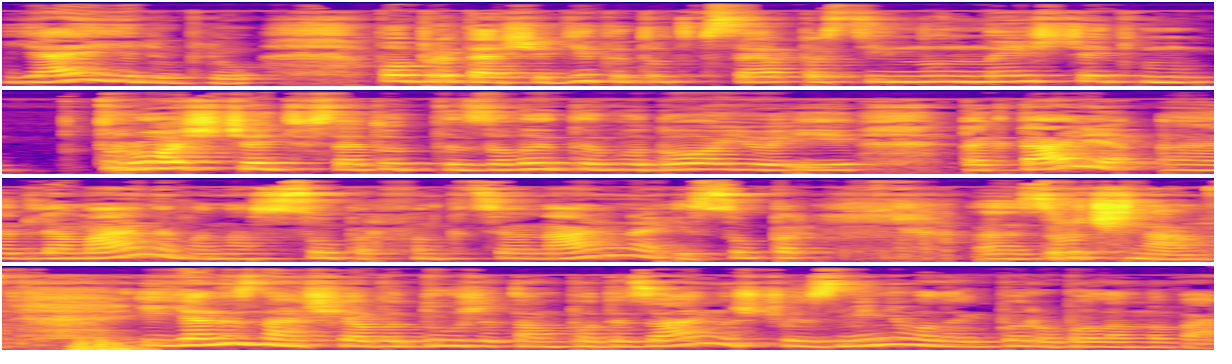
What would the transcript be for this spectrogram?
я її люблю. Попри те, що діти тут все постійно нищать, трощать, все тут залите водою і так далі. е, Для мене вона суперфункціональна і супер е, зручна. І я не знаю, чи я би дуже там по дизайну щось змінювала, якби робила нове.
